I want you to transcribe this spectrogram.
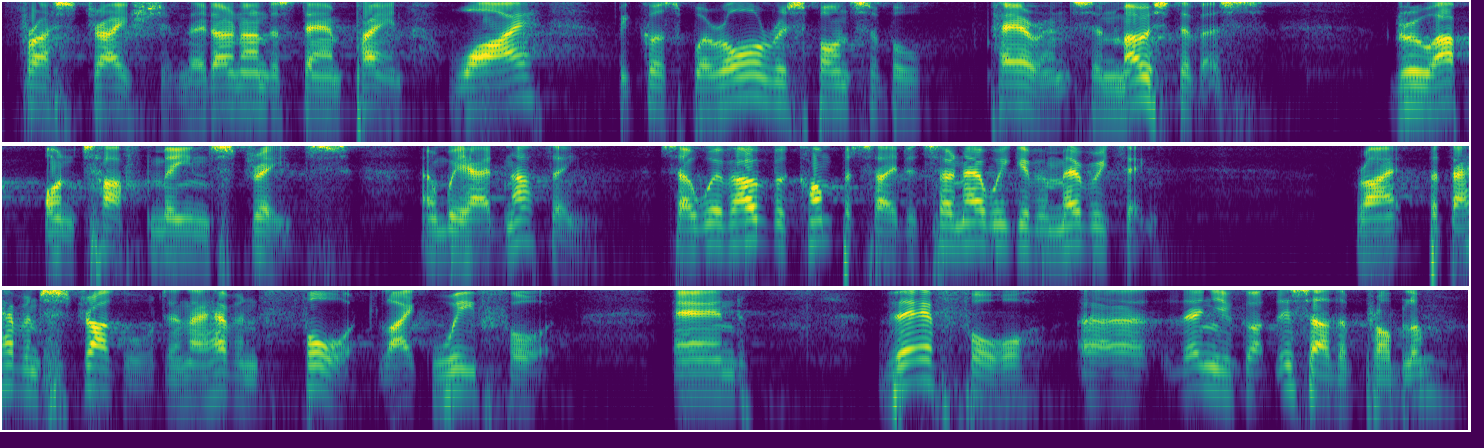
frustration. They don't understand pain. Why? Because we're all responsible parents, and most of us grew up on tough, mean streets, and we had nothing. So we've overcompensated. So now we give them everything, right? But they haven't struggled and they haven't fought like we fought. And Therefore, uh, then you've got this other problem.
